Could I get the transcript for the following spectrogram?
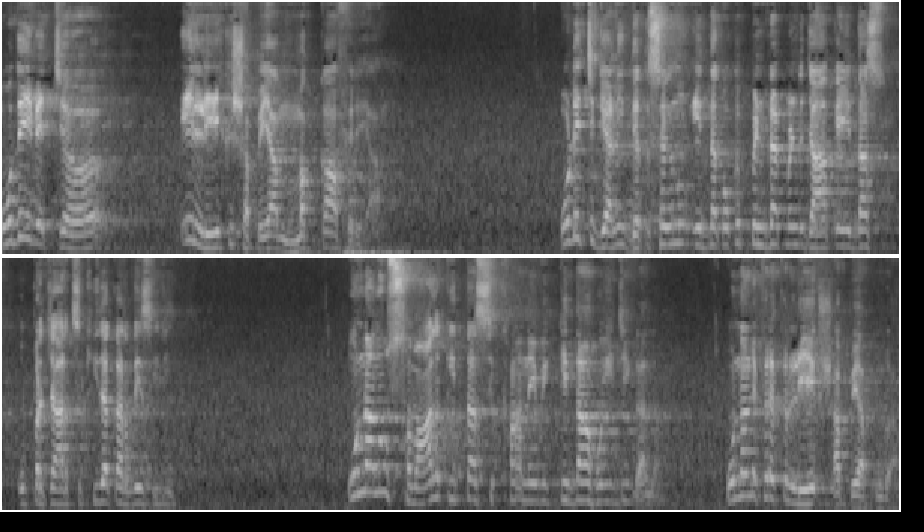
ਉਹਦੇ ਵਿੱਚ ਇਹ ਲੇਖ ਛਪਿਆ, ਮੱਕਾ ਫਿਰਿਆ। ਉਹਦੇ ਚ ਗਿਆਨੀ ਦਿੱਤ ਸਿੰਘ ਨੂੰ ਇਦਾਂ ਕਿਉਂਕਿ ਪਿੰਡਾਂ ਪਿੰਡ ਜਾ ਕੇ ਇਦਾਂ ਉਹ ਪ੍ਰਚਾਰਕ ਸਿੱਖੀ ਦਾ ਕਰਦੇ ਸੀ ਜੀ। ਉਹਨਾਂ ਨੂੰ ਸਵਾਲ ਕੀਤਾ ਸਿੱਖਾਂ ਨੇ ਵੀ ਕਿੱਦਾਂ ਹੋਈ ਜੀ ਗੱਲ? ਉਹਨਾਂ ਨੇ ਫਿਰ ਇੱਕ ਲੇਖ ਛਾਪਿਆ ਪੂਰਾ।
